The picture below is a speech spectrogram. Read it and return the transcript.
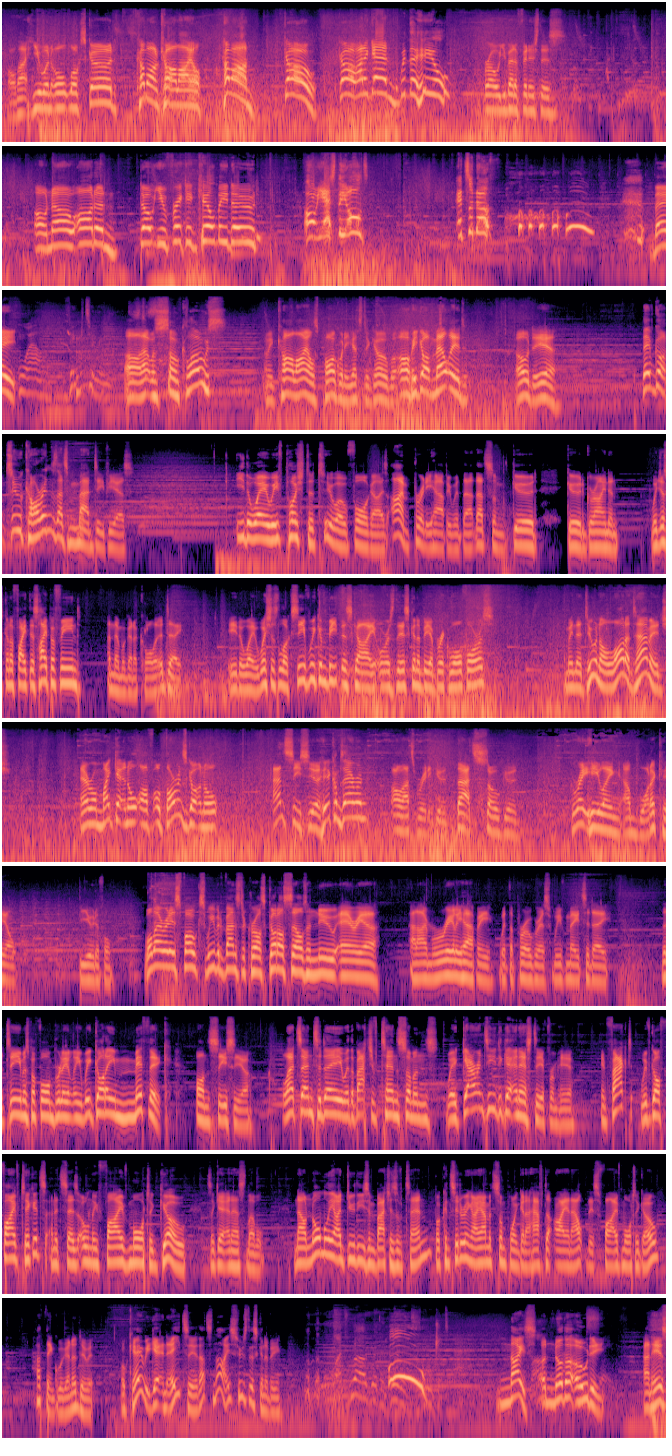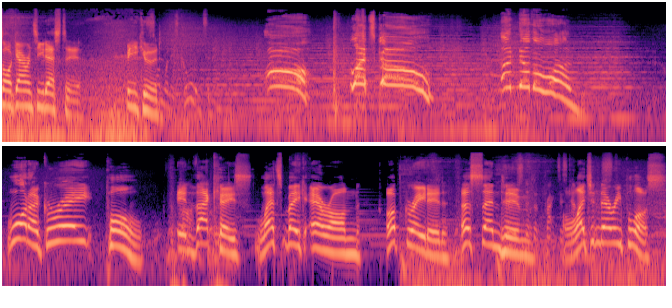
Oh, that Hewynn ult looks good. Come on, Carlisle. Come on. Go. Go. And again with the heal. Bro, you better finish this. Oh no, Auden. Don't you freaking kill me, dude. Oh, yes, the ult. It's enough. Mate. wow, victory. Oh, that was so close. I mean, Carlisle's pog when he gets to go, but oh, he got melted. Oh, dear. They've got two Korins? That's mad DPS. Either way, we've pushed to 204, guys. I'm pretty happy with that. That's some good, good grinding. We're just going to fight this Hyper Fiend, and then we're going to call it a day. Either way, wish us luck. See if we can beat this guy, or is this going to be a brick wall for us? I mean, they're doing a lot of damage. Eironn might get an ult off. Oh, Thoran's got an ult. And Cecia. Here comes Eironn. Oh, that's really good. That's so good. Great healing, and what a kill. Beautiful. Well, there it is, folks. We've advanced across, got ourselves a new area, and I'm really happy with the progress we've made today. The team has performed brilliantly. We got a mythic on Cecia. Let's end today with a batch of 10 summons. We're guaranteed to get an S tier from here. In fact, we've got 5 tickets, and it says only 5 more to go to get an S level. Now, normally I'd do these in batches of 10, but considering I am at some point going to have to iron out this 5 more to go, I think we're going to do it. Okay, we get an 8 here. That's nice. Who's this going to be? What's wrong with a Ooh! Nice. Another Odie. And here's our guaranteed S tier. Be good. Someone is calling to me. Oh! Let's go! Another one! What a great pull. In that case, let's make Eironn upgraded, ascend him, Step of practice can be legendary plus,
